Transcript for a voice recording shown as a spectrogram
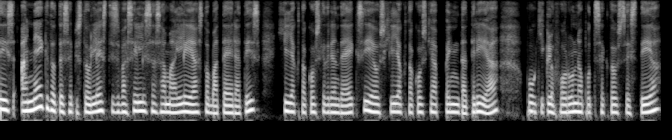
στις ανέκδοτες επιστολές της βασίλισσας Αμαλίας στον πατέρα της 1836 έως 1853 που κυκλοφορούν από τις εκδόσεις Εστία,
